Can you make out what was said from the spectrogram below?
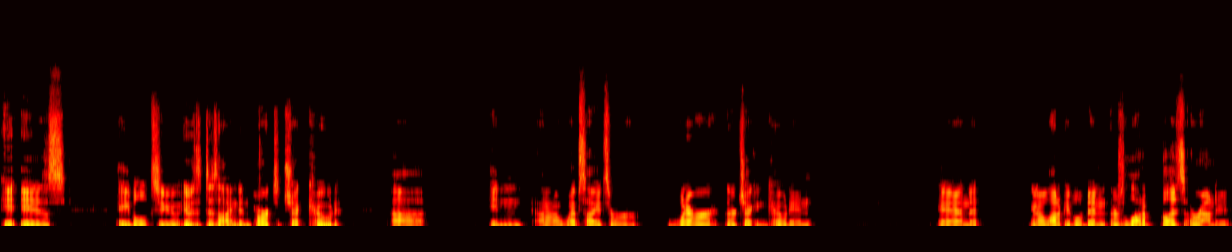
It is able to, it was designed in part to check code uh, in, I don't know, websites or whatever they're checking code in. And, you know, a lot of people have been, there's a lot of buzz around it.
